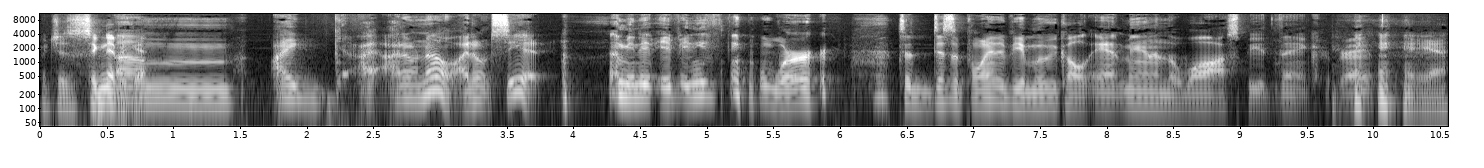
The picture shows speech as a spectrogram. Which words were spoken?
Which is significant. Um, I, I I don't know. I don't see it. I mean, if, if anything were to disappoint, it'd be a movie called Ant Man and the Wasp. You'd think, right? yeah.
